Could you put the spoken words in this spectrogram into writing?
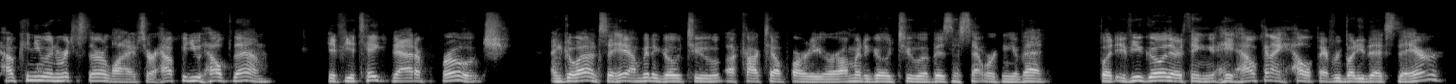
How can you enrich their lives or how can you help them? If you take that approach and go out and say, hey, I'm going to go to a cocktail party or I'm going to go to a business networking event. But if you go there thinking, hey, how can I help everybody that's there?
